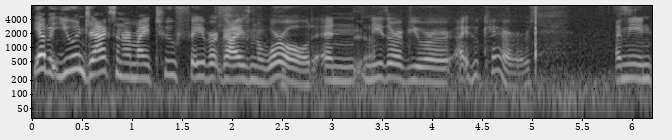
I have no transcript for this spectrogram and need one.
Yeah, but you and Jackson are my two favorite guys in the world, and neither of you are. I, who cares? I mean,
